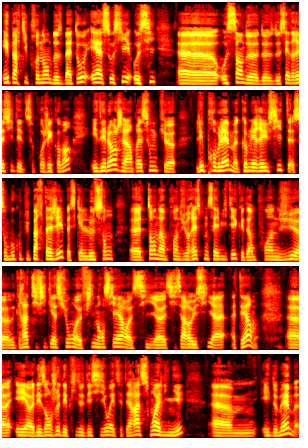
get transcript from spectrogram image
est partie prenante de ce bateau, et associé aussi au sein de, de, de, cette réussite et de ce projet commun. Et dès lors, j'ai l'impression que les problèmes, comme les réussites, sont beaucoup plus partagées parce qu'elles le sont tant d'un point de vue responsabilité que d'un point de vue gratification financière si si ça réussit à, à terme. et les enjeux des prises de décision, etc., sont alignés. et de même,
